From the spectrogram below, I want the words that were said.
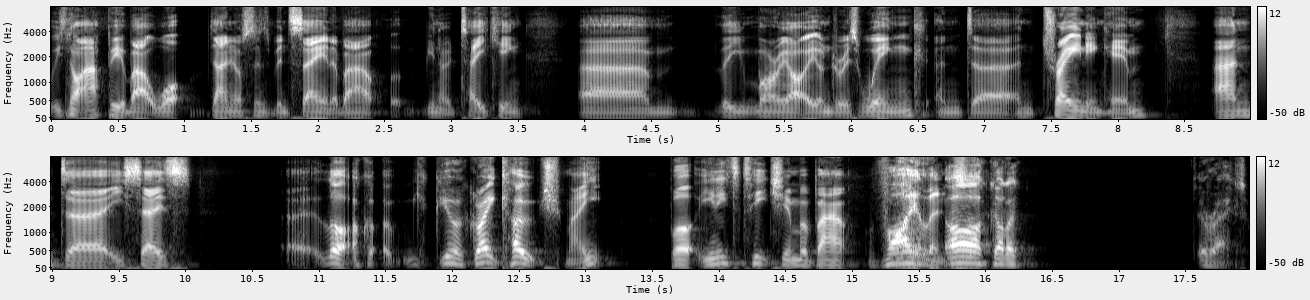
he's not happy about what Danielson's been saying about you know taking um, Lee Moriarty under his wing and uh, and training him, and he says uh, look, you're a great coach, mate, but you need to teach him about violence. Oh, got to erect.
